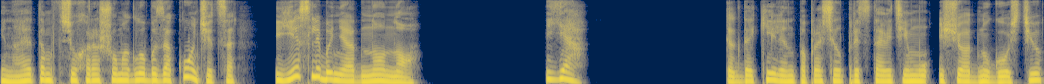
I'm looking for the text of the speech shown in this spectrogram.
И на этом все хорошо могло бы закончиться, если бы не одно «но». «Я». Когда Келлен попросил представить ему еще одну гостью,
